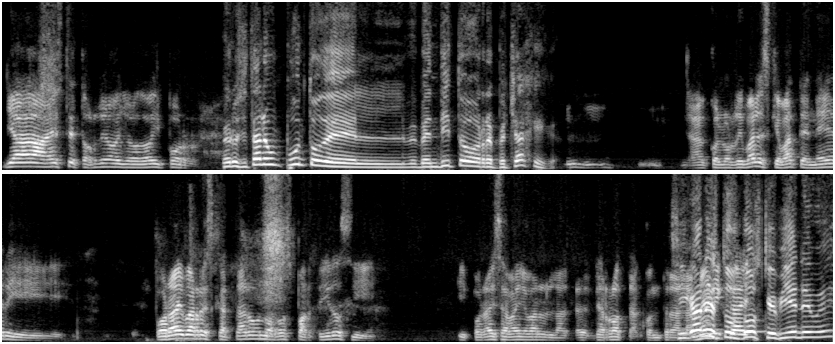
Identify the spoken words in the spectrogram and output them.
ya este torneo yo doy por. Pero si están a un punto del bendito repechaje. Con los rivales que va a tener y por ahí va a rescatar uno o dos partidos y, y por ahí se va a llevar la eh, derrota contra Si gana América estos y- dos que viene, güey,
